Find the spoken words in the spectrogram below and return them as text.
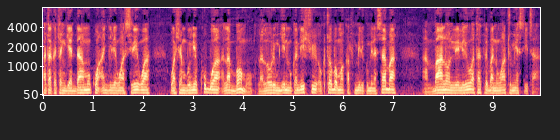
hata akachangia damu kwa ajili ya waasiriwa wa shambulio kubwa la bomu la lori mjini Mogadishu Oktoba mwaka 2017 ambalo liliua takriban watu mia sita.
